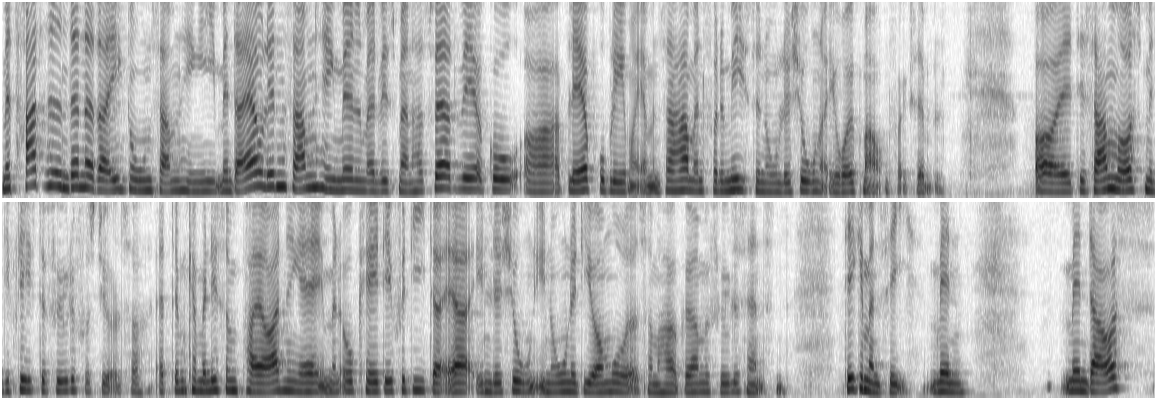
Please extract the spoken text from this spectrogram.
Med trætheden, den er der ikke nogen sammenhæng i, men der er jo lidt en sammenhæng mellem, at hvis man har svært ved at gå og har blæreproblemer, jamen så har man for det meste nogle lesioner i rygmagen for eksempel. Og øh, det samme også med de fleste føleforstyrrelser, at dem kan man ligesom pege retning af, men okay, det er fordi, der er en lesion i nogle af de områder, som har at gøre med følesansen. Det kan man se, men, men der er også,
